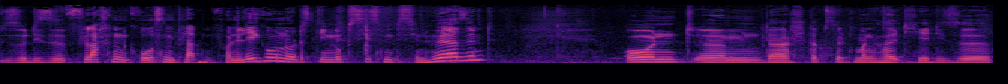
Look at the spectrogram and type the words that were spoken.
so diese flachen großen Platten von Lego, nur dass die Nupsis ein bisschen höher sind. Und ähm, da stöpselt man halt hier diese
